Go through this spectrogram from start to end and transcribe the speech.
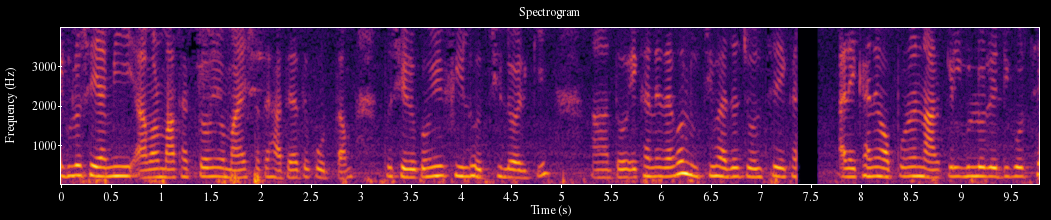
এগুলো সে আমি আমার মা থাকতেও আমি মায়ের সাথে হাতে হাতে করতাম। তো সেরকমই ফিল হচ্ছিল আর কি। তো এখানে দেখো লুচি ভাজা চলছে। এখানে আর এখানে অপর্ণা নারকেলগুলো রেডি করছে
